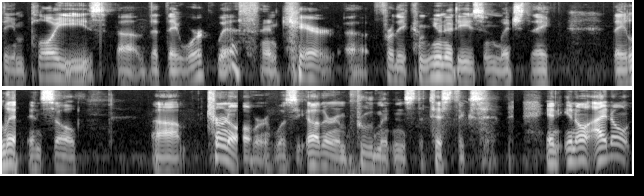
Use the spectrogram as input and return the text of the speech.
the employees uh, that they work with and care uh, for the communities in which they they live. And so, um, turnover was the other improvement in statistics. And you know, I don't,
